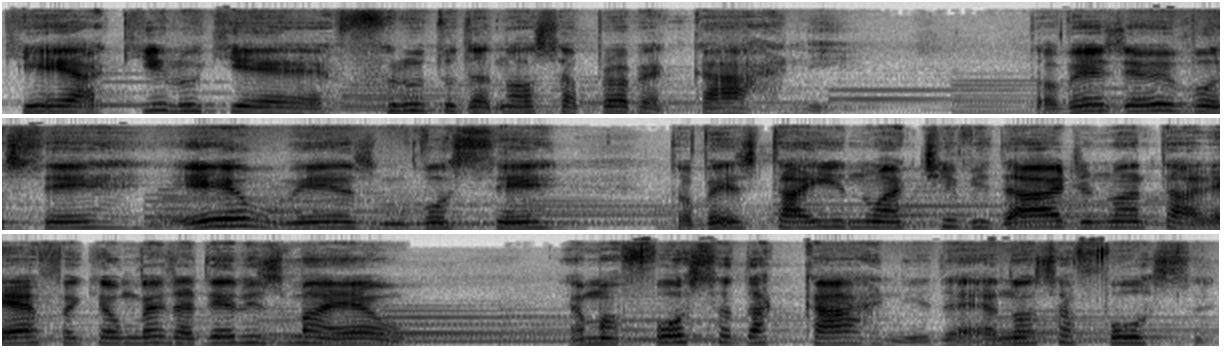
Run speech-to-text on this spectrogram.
que é aquilo que é fruto da nossa própria carne. Talvez eu e você, eu mesmo, você, talvez está aí numa atividade, numa tarefa que é um verdadeiro Ismael. É uma força da carne, é a nossa força.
